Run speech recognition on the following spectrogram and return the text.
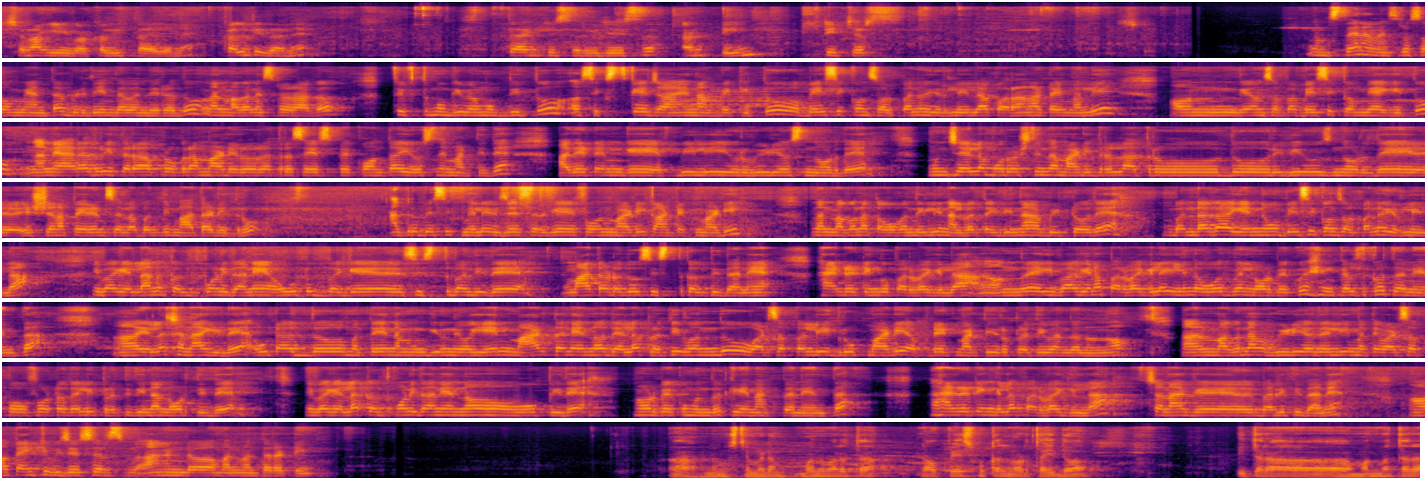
ಚೆನ್ನಾಗಿ ಇವಾಗ ಕಲಿತಾ ಇದ್ದಾನೆ. ಕಲ್ತಿದ್ದಾನೆ. Thank you sir Vijay sir and team teachers ನಮಸ್ತೆ, ನನ್ನ ಹೆಸರು ಸೌಮ್ಯ ಅಂತ ಬಿಡದಿಯಿಂದ ಬಂದಿರೋದು. ನನ್ನ ಮಗನ ಹೆಸರು ರಾಘವ್. ಫಿಫ್ತ್ ಮುಗಿವೆ, ಮುಗ್ದಿತ್ತು. ಸಿಕ್ಸ್ತ್ಗೆ ಜಾಯಿನ್ ಆಗಬೇಕಿತ್ತು. ಬೇಸಿಕ್ ಒಂದು ಸ್ವಲ್ಪನೂ ಇರಲಿಲ್ಲ ಕೊರೋನಾ ಟೈಮಲ್ಲಿ ಅವನಿಗೆ ಒಂದು ಸ್ವಲ್ಪ ಬೇಸಿಕ್ ಕಮ್ಮಿ ಆಗಿತ್ತು. ನಾನು ಯಾರಾದರೂ ಈ ಥರ ಪ್ರೋಗ್ರಾಮ್ ಮಾಡಿರೋರ ಹತ್ರ ಸೇರಿಸ್ಬೇಕು ಅಂತ ಯೋಚನೆ ಮಾಡ್ತಿದ್ದೆ. ಅದೇ ಟೈಮ್ಗೆ ಎಫ್ ಬಿಲಿ ಇವ್ರ ವೀಡಿಯೋಸ್ ನೋಡಿದೆ. ಮುಂಚೆ ಎಲ್ಲ ಮೂರು ವರ್ಷದಿಂದ ಮಾಡಿದ್ರಲ್ಲ, ಅದ್ರದ್ದು ರಿವ್ಯೂಸ್ ನೋಡಿದೆ, ಎಷ್ಟು ಜನ ಪೇರೆಂಟ್ಸ್ ಎಲ್ಲ ಬಂದು ಮಾತಾಡಿದರು. ಅದ್ರ ಬೇಸಿಕ್ ಮೇಲೆ ವಿಜಯ್ ಸರ್ಗೆ ಫೋನ್ ಮಾಡಿ ಕಾಂಟ್ಯಾಕ್ಟ್ ಮಾಡಿ. ನನ್ನ ಮಗನ ತೊಗೊಬಂದು ಇಲ್ಲಿ ನಲ್ವತ್ತೈದು ದಿನ ಬಿಟ್ಟೋದೆ. ಬಂದಾಗ ಏನು ಬೇಸಿಕ್ ಒಂದು ಸ್ವಲ್ಪನೂ ಇರಲಿಲ್ಲ. ಇವಾಗ ಎಲ್ಲನೂ ಕಲ್ತ್ಕೊಂಡಿದ್ದಾನೆ. ಊಟದ ಬಗ್ಗೆ ಶಿಸ್ತು ಬಂದಿದೆ. ಮಾತಾಡೋದು ಶಿಸ್ತು ಕಲ್ತಿದ್ದಾನೆ. ಹ್ಯಾಂಡ್ ರೈಟಿಂಗು ಪರವಾಗಿಲ್ಲ. ಅಂದರೆ ಇವಾಗೇನೋ ಪರವಾಗಿಲ್ಲ, ಇಲ್ಲಿಂದ ಹೋದ್ಮೇಲೆ ನೋಡಬೇಕು ಹೆಂಗೆ ಕಲ್ತ್ಕೋತಾನೆ ಅಂತ. ಎಲ್ಲ ಚೆನ್ನಾಗಿದೆ. ಊಟದ್ದು ಮತ್ತು ನಮ್ಗೆ ಇವನು ಏನು ಮಾಡ್ತಾನೆ ಅನ್ನೋದೆಲ್ಲ ಪ್ರತಿಯೊಂದು ವಾಟ್ಸಪ್ಪಲ್ಲಿ ಗ್ರೂಪ್ ಮಾಡಿ ಅಪ್ಡೇಟ್ ಮಾಡ್ತಿದ್ರು ಪ್ರತಿಯೊಂದನ್ನು. ನನ್ನ ಮಗನ ವಿಡಿಯೋದಲ್ಲಿ ಮತ್ತು ವಾಟ್ಸಪ್ಪು ಫೋಟೋದಲ್ಲಿ ಪ್ರತಿದಿನ ನೋಡ್ತಿದ್ದೆ. ಇವಾಗೆಲ್ಲ ಕಲ್ತ್ಕೊಂಡಿದ್ದಾನೆ ಅನ್ನೋ ಓಪ್ ಇದೆ. ನೋಡಬೇಕು ಮುಂದಕ್ಕೆ ಏನಾಗ್ತಾನೆ ಅಂತ. ಹ್ಯಾಂಡ್ ರೈಟಿಂಗ್ ಎಲ್ಲ ಪರವಾಗಿಲ್ಲ. ಚೆನ್ನಾಗಿ ಬರಿತಿದ್ದಾನೆ. Thank you Vijay sir and Manvantara team ಹಾಂ ನಮಸ್ತೆ ಮೇಡಮ್ ಮನ್ಮರತ ನಾವು ಫೇಸ್ಬುಕ್ಕಲ್ಲಿ ನೋಡ್ತಾ ಇದ್ದೋ, ಈ ಥರ ಮನ್ಮಥರ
